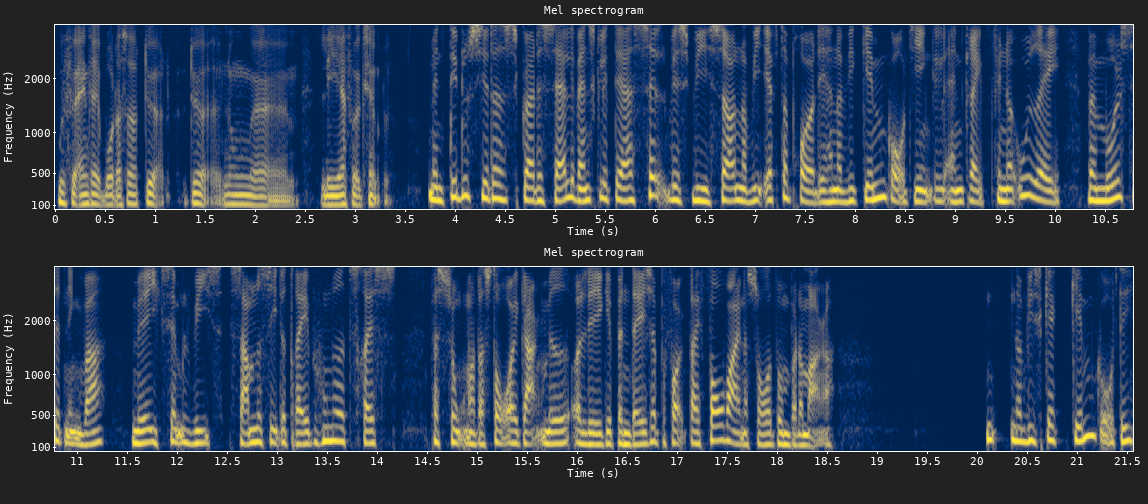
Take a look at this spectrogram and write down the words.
udføre angreb, hvor der så dør, dør nogle øh, læger for eksempel. Men det, du siger, der gør det særlig vanskeligt, det er selv, hvis vi så, når vi efterprøver det her, når vi gennemgår de enkelte angreb, finder ud af, hvad målsætningen var med eksempelvis samlet set at dræbe 160 personer, der står i gang med at lægge bandager på folk, der i forvejen er såret bombardementer. Når vi skal gennemgå det,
